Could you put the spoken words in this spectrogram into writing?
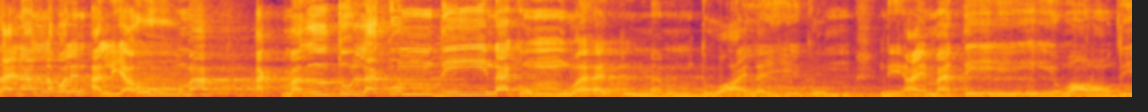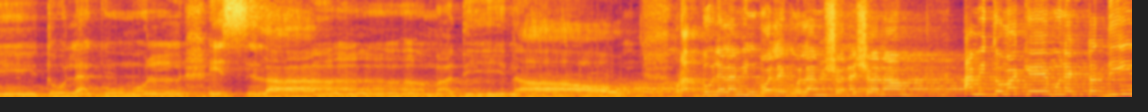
তাই না, আল্লাহ বলেন আলিয়াউমা দীনাকুম ওয়া আতমামতু আলাইকুম নি'মাতি ওয়া রাদিতু লাকুমুল ইসলাম দীনা। রব্বুল আলামিন বলে, গোলাম, শোনে শোনাম আমি তোমাকে এমন একটা দিন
